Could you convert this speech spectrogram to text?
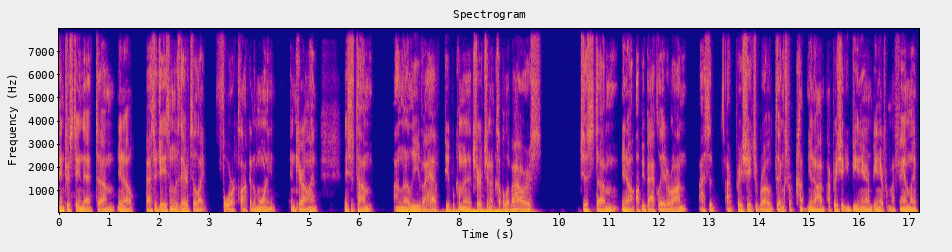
interesting that, um, you know, Pastor Jason was there till like four o'clock in the morning in Caroline. And he said, Tom, I'm going to leave. I have people coming to church in a couple of hours. Just, um, you know, I'll be back later on. I said, I appreciate you, bro. Thanks for, you know, I I appreciate you being here and being here for my family.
